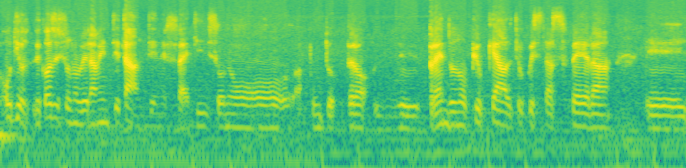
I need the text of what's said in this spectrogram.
oddio, le cose sono veramente tante in effetti, sono appunto, però eh, prendono più che altro questa sfera eh,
